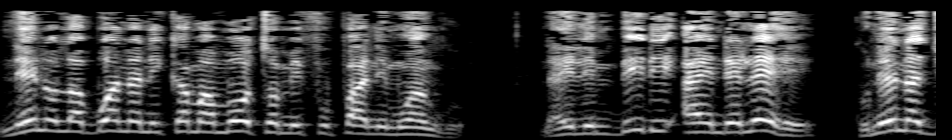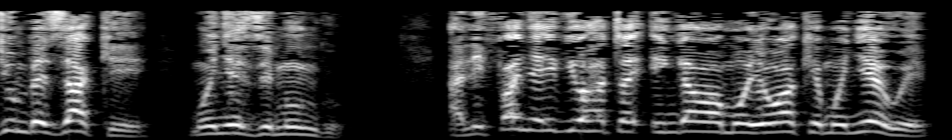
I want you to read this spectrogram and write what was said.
neno la bwana ni kama moto mifupani mwangu na ilimbidi aendelee kunena jumbe zake mwenyezi mungu. Alifanya hivyo hata ingawa moyo wake mwenyewe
